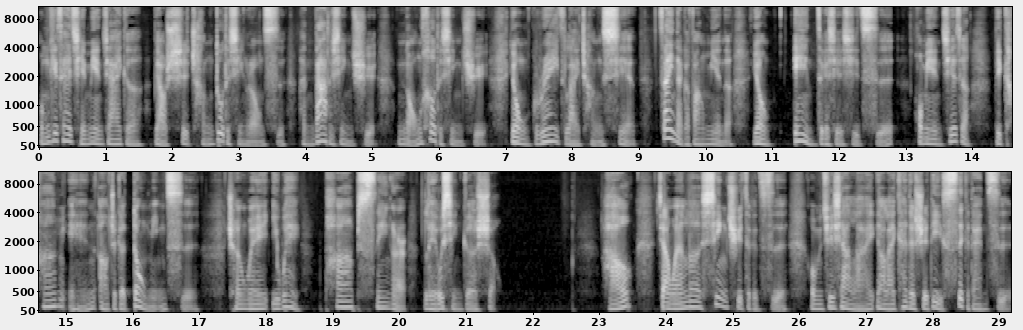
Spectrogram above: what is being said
我们可以在前面加一个表示程度的形容词，很大的兴趣，浓厚的兴趣，用 great 来呈现。在哪个方面呢？用 in 这个介系词后面接着 become in 啊这个动名词，成为一位 pop singer 流行歌手。好，讲完了兴趣这个词，我们接下来要来看的是第四个单词，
